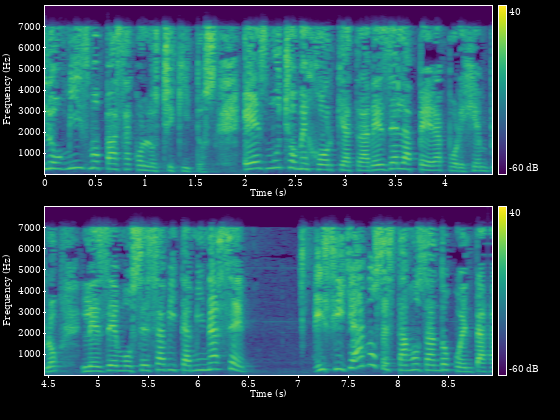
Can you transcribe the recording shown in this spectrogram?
Lo mismo pasa con los chiquitos. Es mucho mejor que a través de la pera, por ejemplo, les demos esa vitamina C y si ya nos estamos dando cuenta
